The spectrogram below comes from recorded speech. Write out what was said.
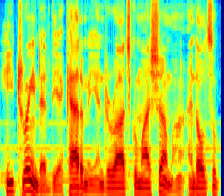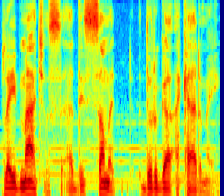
He trained at the academy under Rajkumar Sharma and also played matches at the Sumeet Dogra Academy.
